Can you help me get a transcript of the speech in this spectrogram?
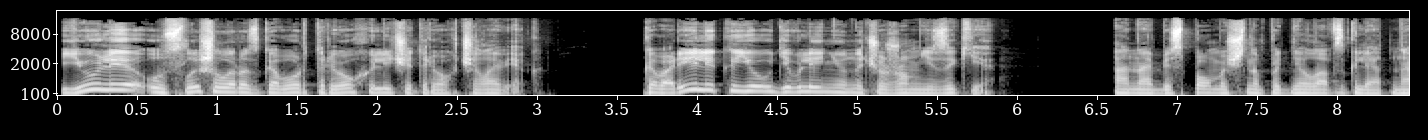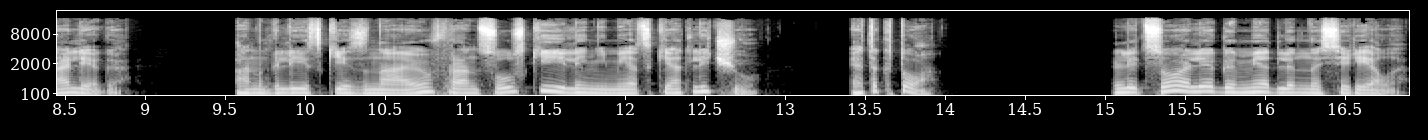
Юлия услышала разговор трех или четырех человек. Говорили, к ее удивлению, на чужом языке. Она беспомощно подняла взгляд на Олега. «Английский знаю, французский или немецкий отличу. Это кто?» Лицо Олега медленно серело.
